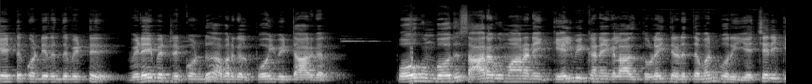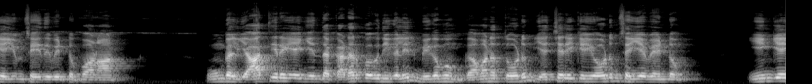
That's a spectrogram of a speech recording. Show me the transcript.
கேட்டுக்கொண்டிருந்து விட்டு கொண்டு அவர்கள் போய்விட்டார்கள். போகும்போது சாரகுமாரனை கேள்வி கணைகளால் துளைத்தெடுத்தவன் ஒரு எச்சரிக்கையும் செய்துவிட்டு போனான். உங்கள் யாத்திரையை இந்த கடற்பகுதிகளில் மிகவும் கவனத்தோடும் எச்சரிக்கையோடும் செய்ய வேண்டும். இங்கே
